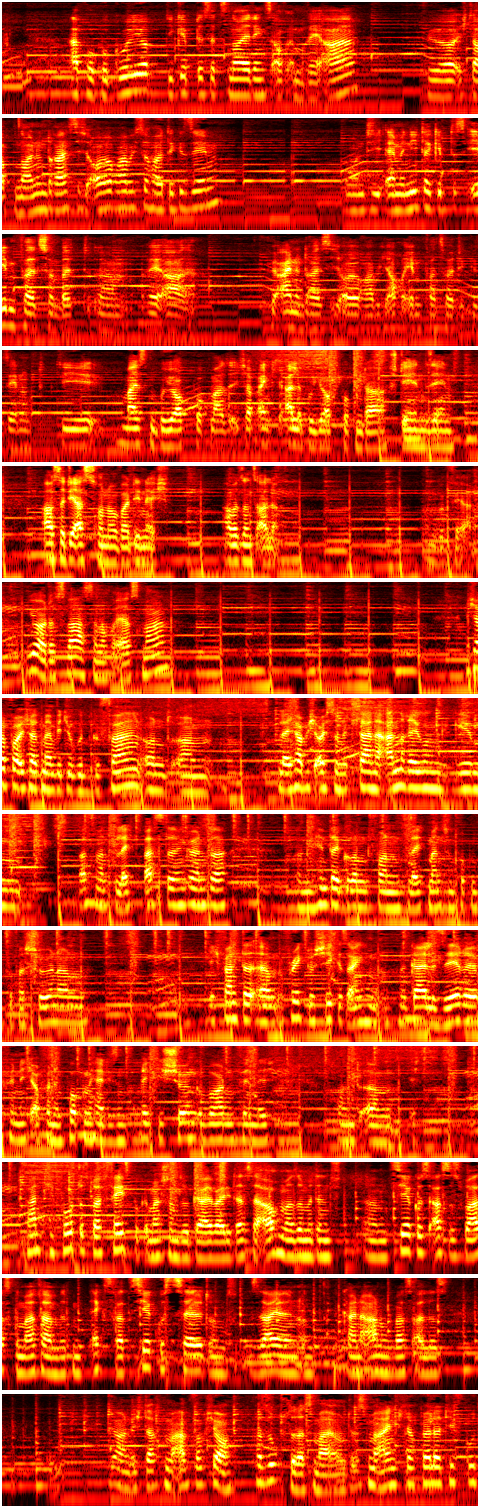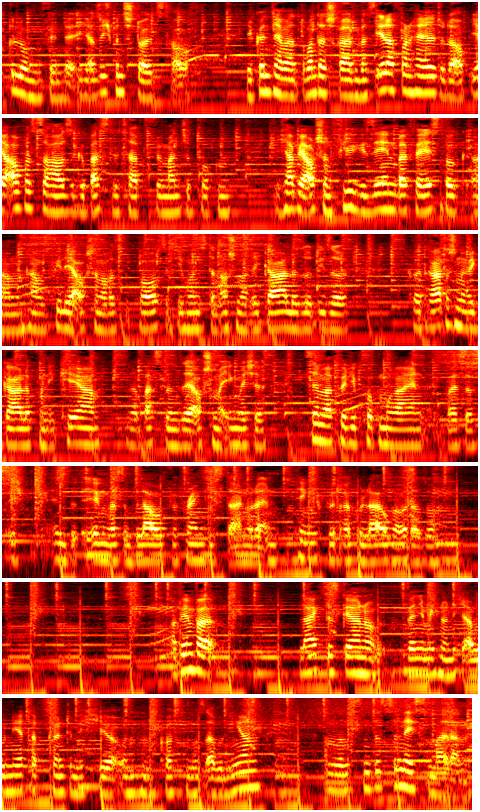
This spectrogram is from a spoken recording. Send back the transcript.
Apropos Gulyup, die gibt es jetzt neuerdings auch im Real. Für, ich glaube, 39 Euro habe ich sie heute gesehen. Und die Emenita gibt es ebenfalls schon bei ähm, Real. Für 31 Euro habe ich auch ebenfalls heute gesehen. Und die meisten Bujork-Puppen, also ich habe eigentlich alle Bujork-Puppen da stehen sehen. Außer die Astronova, die nicht. Aber sonst alle. Ungefähr. Ja, das war's dann auch erstmal. Ich hoffe, euch hat mein Video gut gefallen und ähm, vielleicht habe ich euch so eine kleine Anregung gegeben, was man vielleicht basteln könnte den Hintergrund von vielleicht manchen Puppen zu verschönern. Ich fand ähm, Freak to Chic ist eigentlich eine geile Serie, finde ich, auch von den Puppen her, die sind richtig schön geworden, finde ich. Und ähm, ich fand die Fotos bei Facebook immer schon so geil, weil die das ja auch mal so mit den ähm, Zirkus-Accessoires gemacht haben, mit einem extra Zirkuszelt und Seilen und keine Ahnung was alles. Ja, und ich dachte mir einfach, ja, versuchst du das mal. Und ist mir eigentlich auch relativ gut gelungen, finde ich. Also ich bin stolz drauf. Ihr könnt ja mal drunter schreiben, was ihr davon hält oder ob ihr auch was zu Hause gebastelt habt für manche Puppen. Ich habe ja auch schon viel gesehen bei Facebook, ähm, haben viele ja auch schon mal was gepostet. Die holen sich dann auch schon mal Regale, so diese quadratischen Regale von Ikea. Da basteln sie ja auch schon mal irgendwelche Zimmer für die Puppen rein. Weiß das ich, in, irgendwas in Blau für Frankenstein oder in Pink für Draculaura oder so. Auf jeden Fall liked es gerne. Wenn ihr mich noch nicht abonniert habt, könnt ihr mich hier unten kostenlos abonnieren. Ansonsten bis zum nächsten Mal dann.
